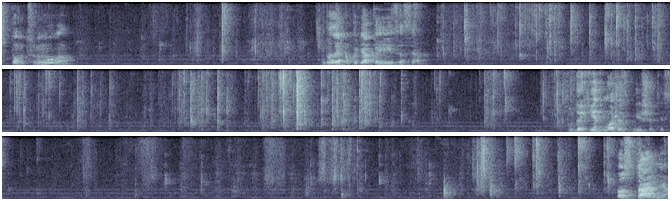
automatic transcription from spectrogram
спонсорнула. Велика подяка їй за це. Дохід може збільшитись. Останнє.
